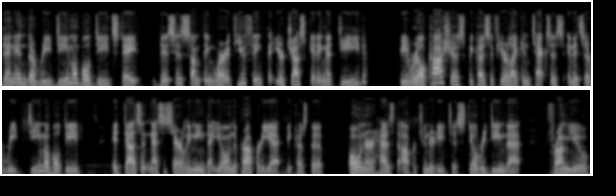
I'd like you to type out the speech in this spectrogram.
Then in the redeemable deed state, this is something where if you think that you're just getting a deed, be real cautious because if you're like in Texas and it's a redeemable deed, it doesn't necessarily mean that you own the property yet because the owner has the opportunity to still redeem that from you.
